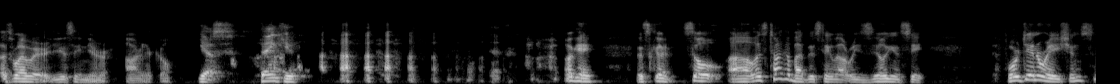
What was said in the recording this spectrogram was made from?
That's why we're using your article. Yes, thank you. Okay, that's good. So uh, let's talk about this thing about resiliency. Four generations,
